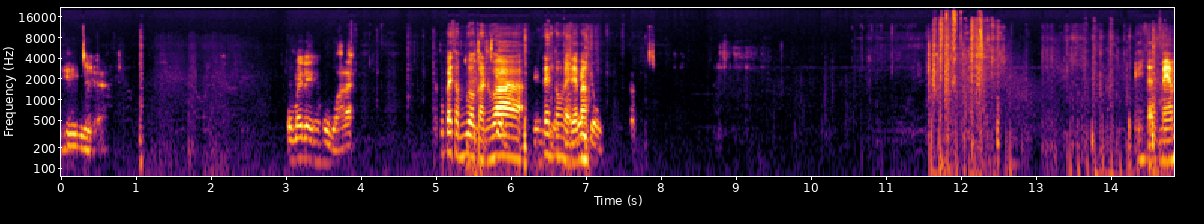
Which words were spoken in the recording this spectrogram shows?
เฮียกูไม่เล็งหัวแล้ว กูไปสำรวจกันว่าเล่นตรงไหนได้บ้าง ไอ้จัดแมม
